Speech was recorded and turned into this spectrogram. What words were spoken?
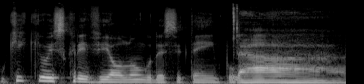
O que, que eu escrevi ao longo desse tempo? Ah.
